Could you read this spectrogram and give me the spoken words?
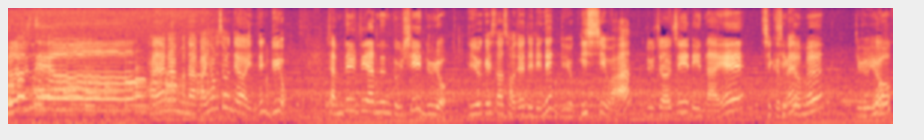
눌러주세요. 다양한 문화가 형성되어 있는 뉴욕. 잠들지 않는 도시 뉴욕. 뉴욕에서 전해드리는 뉴욕 이씨와 뉴저지 리나의 지금은, 지금은 뉴욕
